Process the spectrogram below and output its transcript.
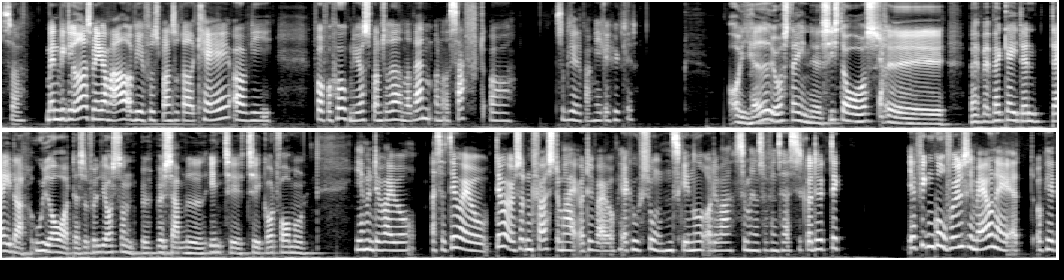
Så, men vi glæder os mega meget, og vi har fået sponsoreret kage, og vi får forhåbentlig også sponsoreret noget vand og noget saft, og så bliver det bare mega hyggeligt. Og I havde jo også dagen øh, sidste år også. Ja. Øh, hvad, hvad, hvad gav den dag der, udover at der selvfølgelig også sådan blev samlet ind til, til et godt formål? Jamen det var jo altså det var jo, det var jo så den 1. maj, og det var jo, jeg kan huske, solen skinnede, og det var simpelthen så fantastisk. Og det, det, jeg fik en god følelse i maven af, at okay,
